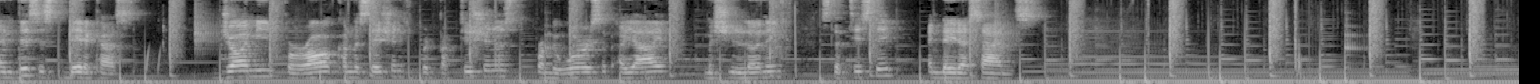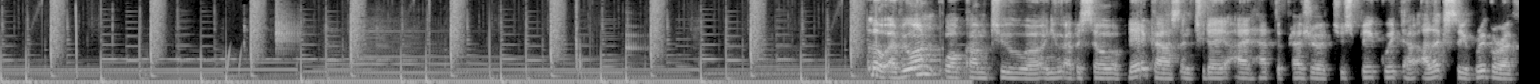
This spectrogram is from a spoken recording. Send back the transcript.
and this is DataCast. Join me for raw conversations with practitioners from the worlds of AI, machine learning, statistics, and data science. Hello, everyone. Welcome to uh, a new episode of Datacast. And today I have the pleasure to speak with uh, Alexey Grigorev.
